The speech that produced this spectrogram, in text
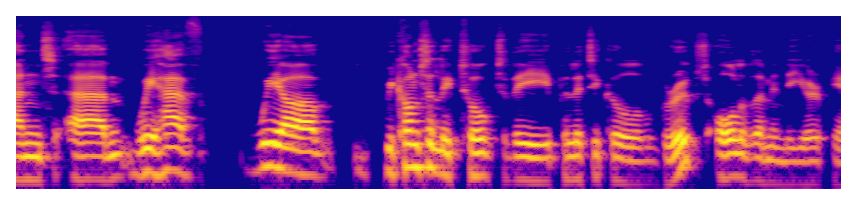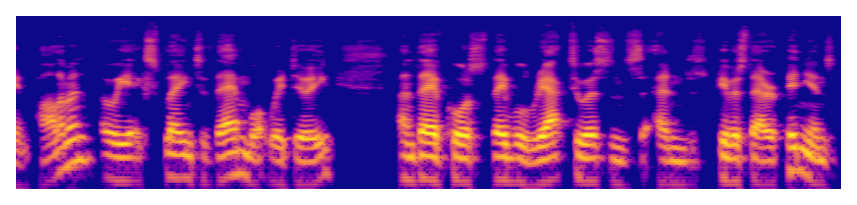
and um, we have we are we constantly talk to the political groups, all of them in the European Parliament. We explain to them what we're doing, and they, of course, they will react to us and, and give us their opinions.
